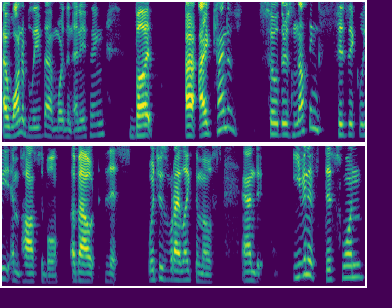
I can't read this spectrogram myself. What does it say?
I want to believe that more than anything, but I, I kind of so there's nothing physically impossible about this, which is what I like the most. And even if this one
